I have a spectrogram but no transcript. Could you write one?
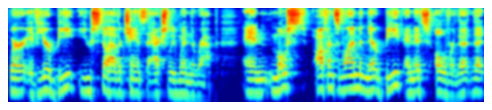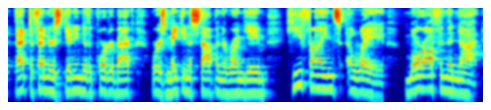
where if you're beat, you still have a chance to actually win the rep. And most offensive linemen, they're beat and it's over. That, that, that defender is getting to the quarterback or is making a stop in the run game. He finds a way more often than not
